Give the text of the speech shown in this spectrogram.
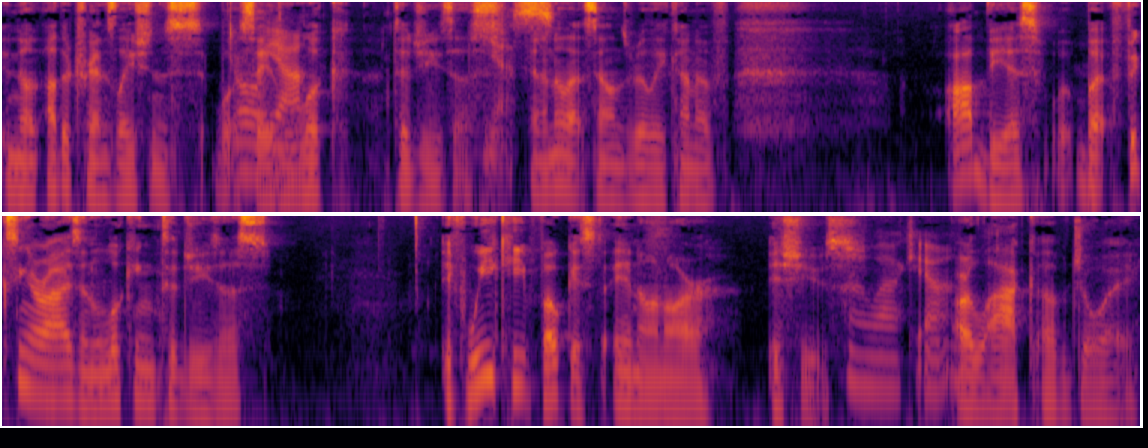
you know other translations will Oh, say yeah. "look to Jesus," Yes. and I know that sounds really kind of obvious, but fixing our eyes and looking to Jesus. If we keep focused in on our issues, our lack, yeah. our lack of joy,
